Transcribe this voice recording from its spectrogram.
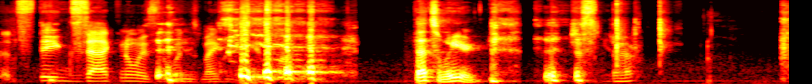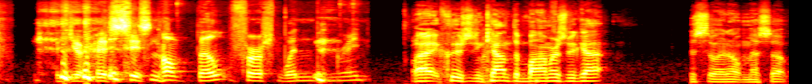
that's the exact noise the wind's making. That's weird. just you know. Your house is not built for wind and rain. All right, Clusion, count the bombers we got, just so I don't mess up.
